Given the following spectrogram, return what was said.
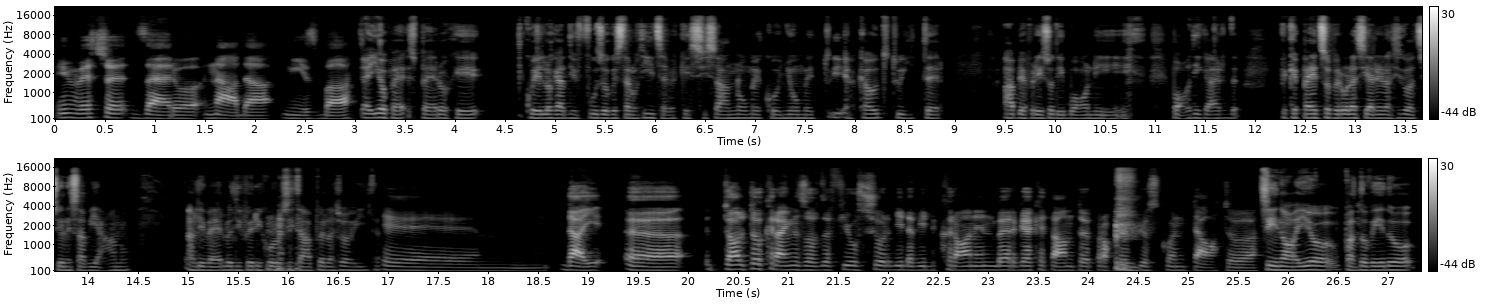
invece zero, nada, nisba. Eh, io pe- spero che quello che ha diffuso questa notizia, perché si sa nome e cognome e account Twitter, abbia preso dei buoni bodyguard, perché penso per ora sia nella situazione Saviano a livello di pericolosità per la sua vita. Ehm, dai, uh, tolto Crimes of the Future di David Cronenberg, che tanto è proprio il più scontato. Sì, no, io quando vedo,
